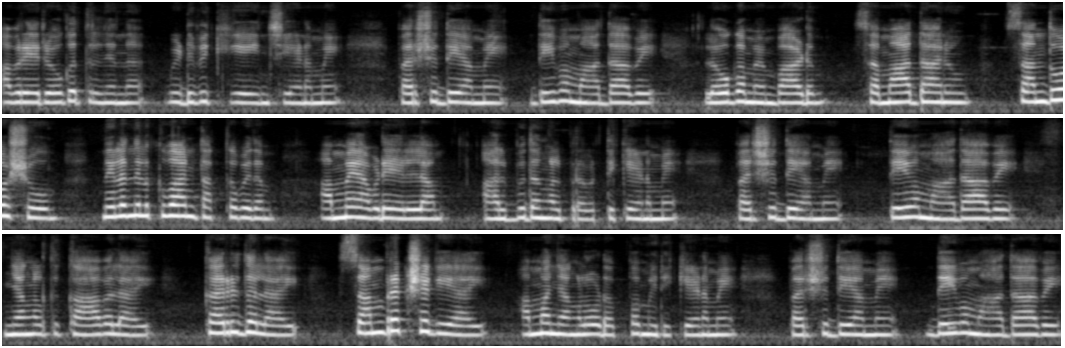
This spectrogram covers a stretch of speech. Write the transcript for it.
അവരെ രോഗത്തിൽ നിന്ന് വിടുവിക്കുകയും ചെയ്യണമേ. പരിശുദ്ധ അമ്മേ ദൈവമാതാവേ ലോകമെമ്പാടും സമാധാനവും സന്തോഷവും നിലനിൽക്കുവാൻ തക്കവിധം അമ്മ അവിടെയെല്ലാം അത്ഭുതങ്ങൾ പ്രവർത്തിക്കണമേ. പരിശുദ്ധ അമ്മേ ദൈവമാതാവേ ഞങ്ങൾക്ക് കാവലായി കരുതലായി സംരക്ഷകയായി അമ്മ ഞങ്ങളോടൊപ്പം ഇരിക്കണമേ. പരിശുദ്ധയമ്മേ ദൈവമാതാവേ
